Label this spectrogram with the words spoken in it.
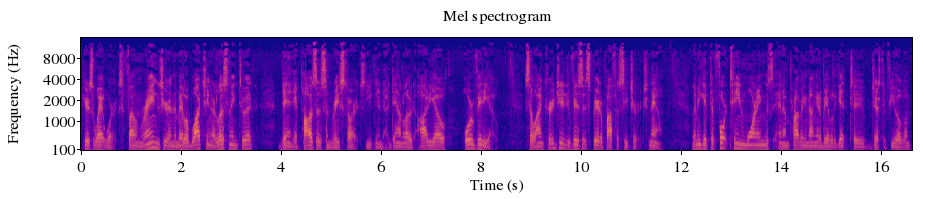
Here's the way it works phone rings, you're in the middle of watching or listening to it, then it pauses and restarts. You can download audio or video. So I encourage you to visit Spirit of Prophecy Church. Now, let me get to 14 warnings, and I'm probably not going to be able to get to just a few of them.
